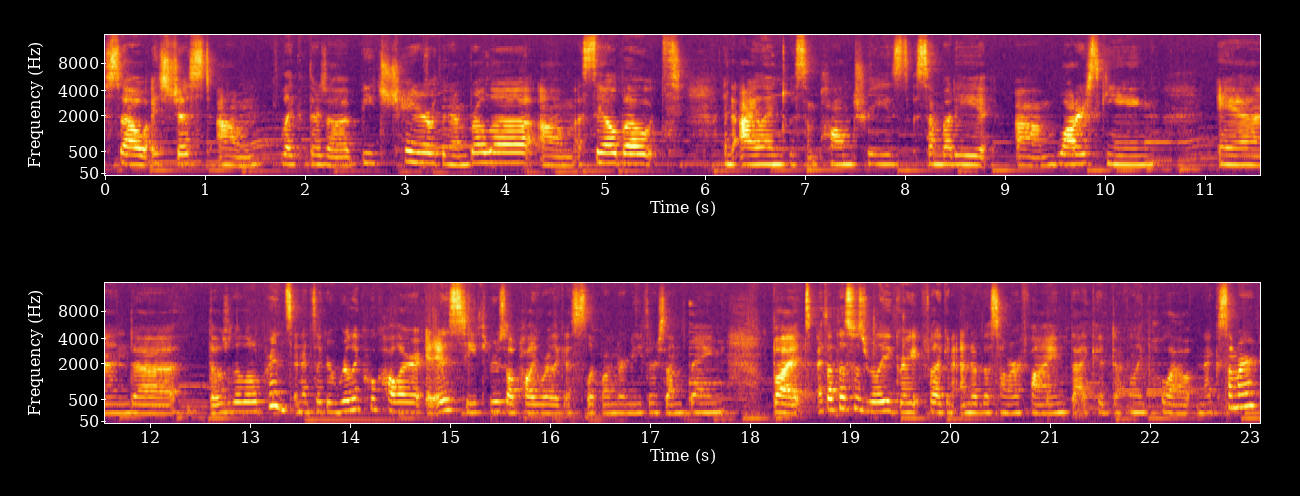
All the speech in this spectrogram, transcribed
So it's just um, like there's a beach chair with an umbrella, um, a sailboat, an island with some palm trees, somebody um, water skiing, and uh, those are the little prints and it's like a really cool color. It is see-through so I'll probably wear like a slip underneath or something. But I thought this was really great for like an end of the summer find that I could definitely pull out next summer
